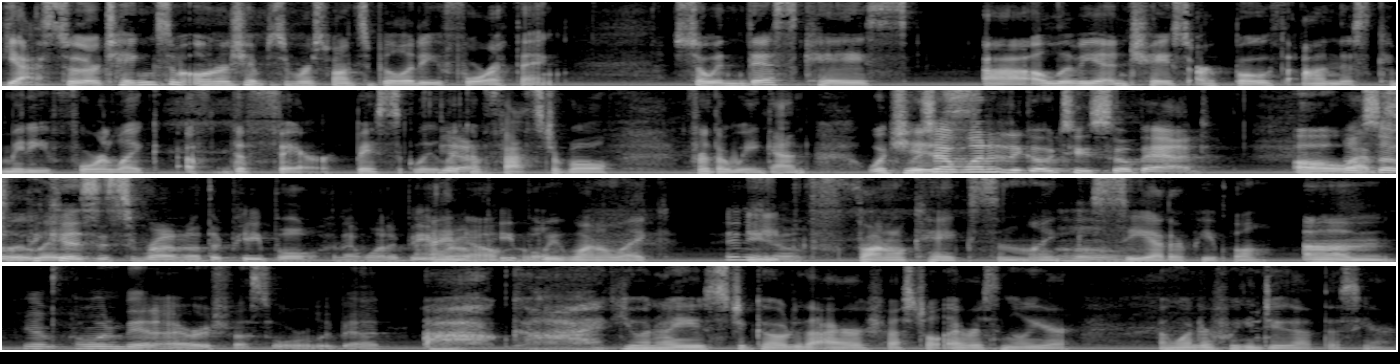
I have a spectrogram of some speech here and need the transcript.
yes, so they're taking some ownership some responsibility for a thing. So in this case, uh, Olivia and Chase are both on this committee for like a, the fair, basically like Yeah. a festival for the weekend, which, is Which is I wanted to go to so bad. oh Also absolutely because it's around other people and I want to be I around know people. we want to like Anyhow. eat funnel cakes and like see other people. Um, Yep, I want to be at an Irish festival really bad. oh God, you and I used to go to the Irish festival every single year. I wonder if we can do that this year.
